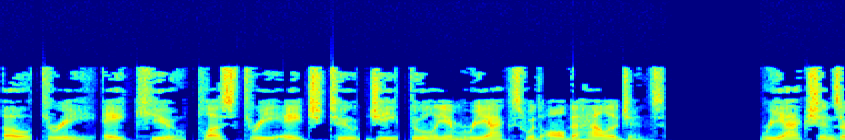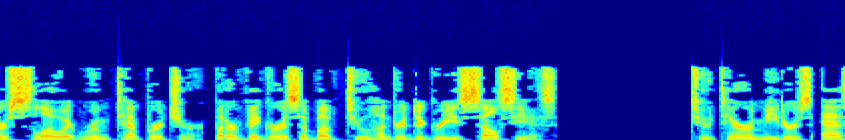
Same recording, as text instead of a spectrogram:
O 3 AQ plus 3 H2 G. Thulium reacts with all the halogens. Reactions are slow at room temperature, but are vigorous above 200 degrees Celsius. 2 terameters S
